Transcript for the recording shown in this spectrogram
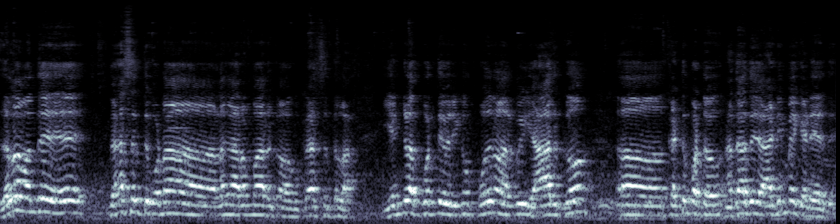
இதெல்லாம் வந்து பேசுறதுக்கு கூட அலங்காரமா இருக்கும் அவங்க பேசுறதுலாம். எங்களை பொறுத்த வரைக்கும் பொதுநலருக்கு யாருக்கும் கட்டுப்பட்ட அதாவது அடிமை கிடையாது.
